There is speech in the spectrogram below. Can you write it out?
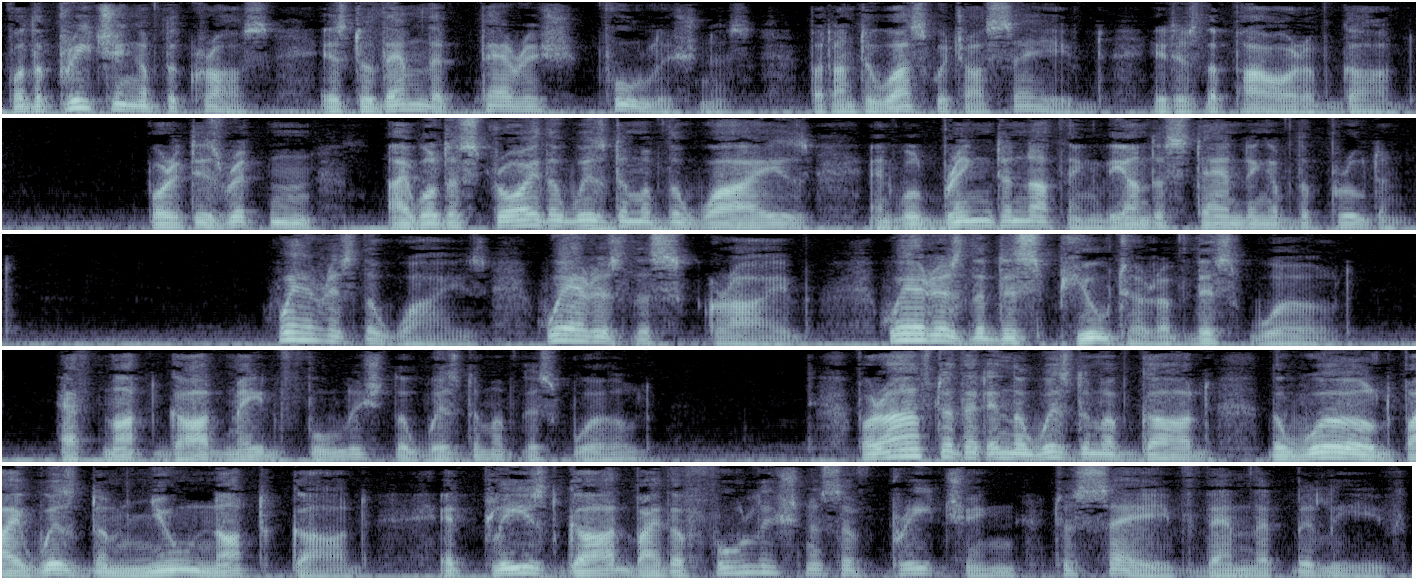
For the preaching of the cross is to them that perish foolishness, but unto us which are saved it is the power of God. For it is written, I will destroy the wisdom of the wise, and will bring to nothing the understanding of the prudent. Where is the wise? Where is the scribe? Where is the disputer of this world? Hath not God made foolish the wisdom of this world? For after that in the wisdom of God the world by wisdom knew not God, it pleased God by the foolishness of preaching to save them that believe.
